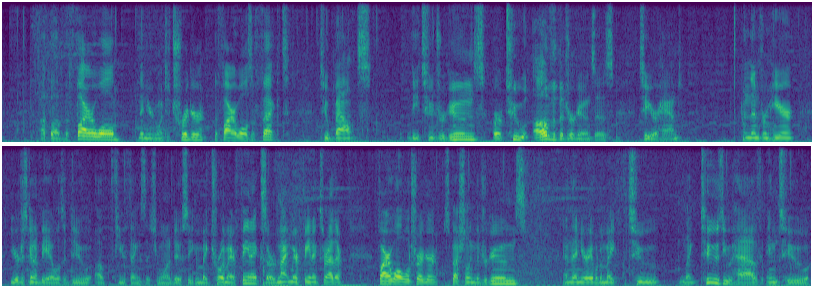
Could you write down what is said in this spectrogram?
above the Firewall. Then you're going to trigger the Firewall's effect to bounce the two Dragoons, or two of the Dragoons is, to your hand. And then from here, you're just going to be able to do a few things that you want to do. So you can make Troymare Phoenix, or Knightmare Phoenix rather. Firewall will trigger, specialing the Dragoons, and then you're able to make the two Link 2s you have into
